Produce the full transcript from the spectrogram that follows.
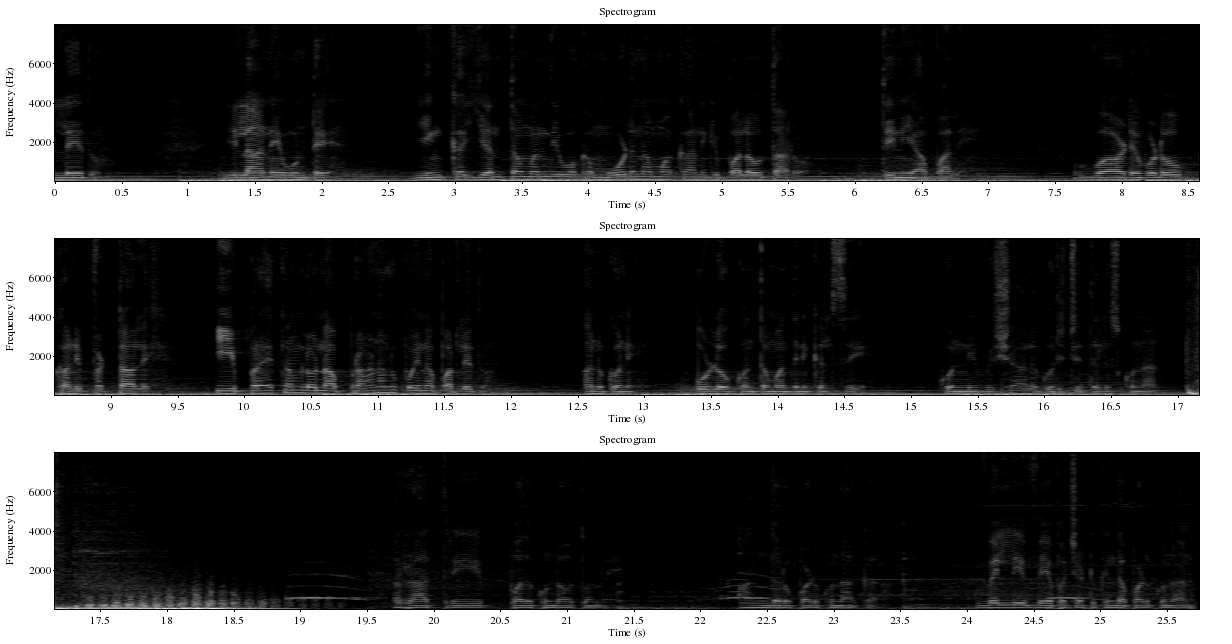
లేదు ఇలానే ఉంటే ఇంకా ఎంతమంది ఒక మూఢనమ్మకానికి బలవుతారో తిని ఆపాలి. వాడెవడో కనిపెట్టాలి. ఈ ప్రయత్నంలో నా ప్రాణాలు పోయినా పర్లేదు అనుకొని ఊళ్ళో కొంతమందిని కలిసి కొన్ని విషయాల గురించి తెలుసుకున్నాను. రాత్రి పదకొండు అవుతుంది అందరూ పడుకున్నాక వెళ్ళి వేప చెట్టు కింద పడుకున్నాను.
